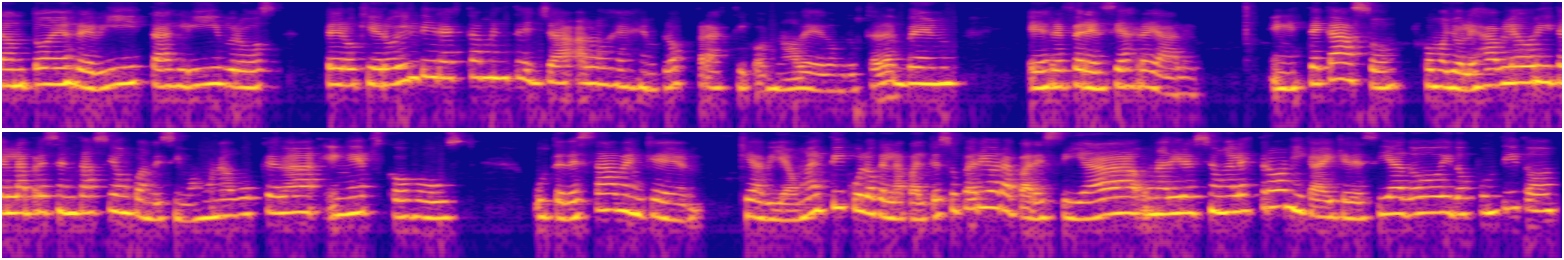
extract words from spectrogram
tanto en revistas, libros, pero quiero ir directamente ya a los ejemplos prácticos, ¿no? De donde ustedes ven eh, referencias reales. En este caso, como yo les hablé ahorita en la presentación, cuando hicimos una búsqueda en EBSCOhost, ustedes saben que, que había un artículo que en la parte superior aparecía una dirección electrónica y que decía doy dos puntitos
